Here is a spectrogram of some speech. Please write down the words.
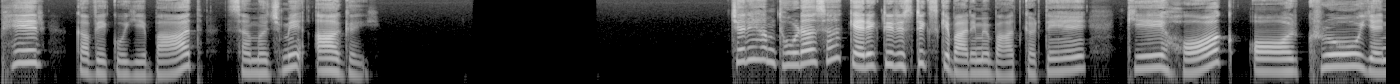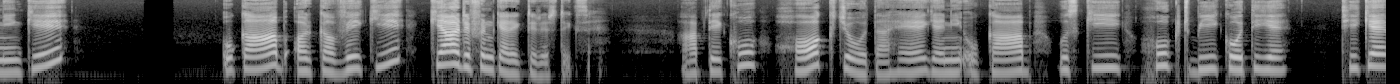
پھر کوے کو یہ بات سمجھ میں آ گئی چلے ہم تھوڑا سا کیریکٹرسٹکس کے بارے میں بات کرتے ہیں کہ ہاک اور کرو یعنی کہ اکاب اور کوے کی کیا ڈفرینٹ کیریکٹرسٹکس ہیں آپ دیکھو ہاک جو ہوتا ہے یعنی اکاب اس کی ہکڈ بیک ہوتی ہے ٹھیک ہے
